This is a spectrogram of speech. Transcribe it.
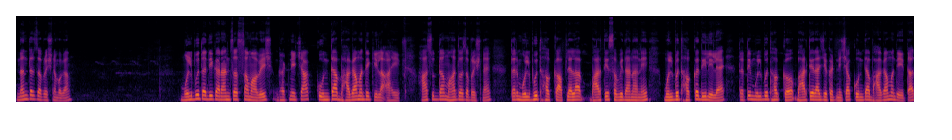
नंतरचा प्रश्न बघा. मूलभूत अधिकारांचा समावेश घटनेच्या कोणत्या भागामध्ये केला आहे हा सुद्धा महत्त्वाचा प्रश्न आहे. तर मूलभूत हक्क आपल्याला भारतीय संविधानाने मूलभूत हक्क दिलेले आहे. तर ते मूलभूत हक्क भारतीय राज्यघटनेच्या कोणत्या भागामध्ये येतात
